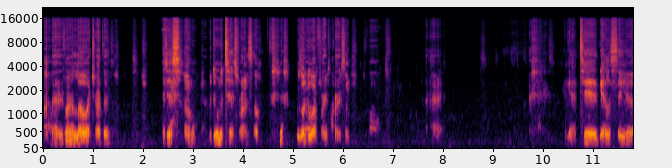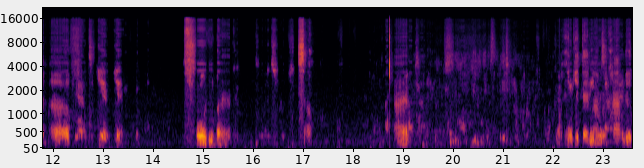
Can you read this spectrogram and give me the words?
my battery's running low. I tried to, I just, I know, we're doing a test run, so we're going to do our first person. All right. We got Ted Galicia of uh, Freudenberg. So, all right. Go ahead and get that number copied.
